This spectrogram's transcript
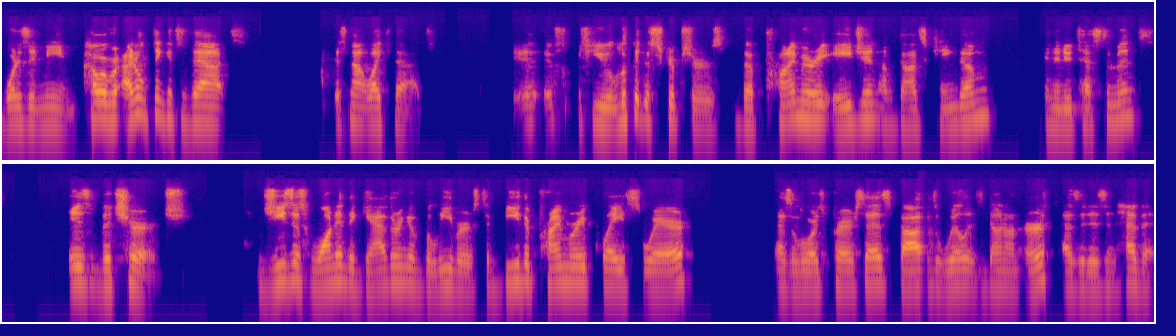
what does it mean? However, I don't think it's that, it's not like that. If, if you look at the scriptures, the primary agent of God's kingdom in the New Testament is the church. Jesus wanted the gathering of believers to be the primary place where as the Lord's Prayer says, God's will is done on earth as it is in heaven.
